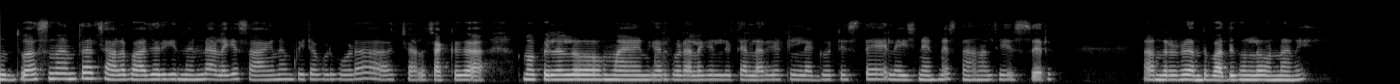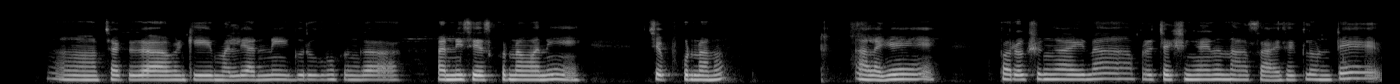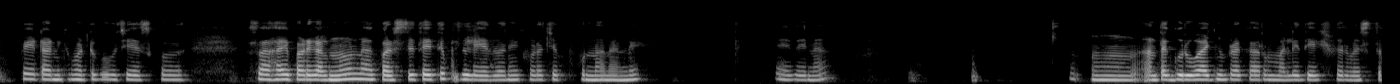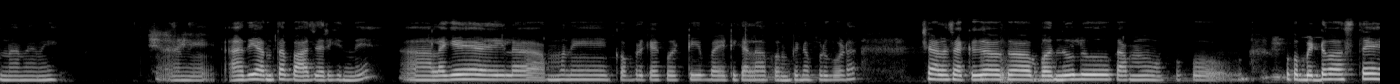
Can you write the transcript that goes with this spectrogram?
ఉద్వాసన అంతా చాలా బాగా జరిగిందండి. అలాగే సాగనంపేటప్పుడు కూడా చాలా చక్కగా మా పిల్లలు మా ఆయన గారు కూడా అలాగే వెళ్ళి తెల్లారి గట్ల లెగ్గొట్టేస్తే లేచిన వెంటనే స్నానాలు చేస్తారు అందరూ అంత బద్ధకంలో ఉన్నాను చక్కగా ఆమెకి మళ్ళీ అన్నీ గురుముఖంగా అన్నీ చేసుకున్నామని చెప్పుకున్నాను. అలాగే పరోక్షంగా అయినా ప్రత్యక్షంగా అయినా నా సాయశక్తులు ఉంటే పేటానికి మట్టుకు చేసుకో సహాయపడగలను. నా పరిస్థితి అయితే ఇప్పుడు లేదు అని కూడా చెప్పుకున్నానండి. ఏదైనా. అంత గురువాజ్ఞ ప్రకారం మళ్ళీ దీక్ష విరమిస్తున్నానని అని. అది అంతా బాగా జరిగింది. అలాగే ఇలా అమ్మని కొబ్బరికాయ కొట్టి బయటికి అలా పంపినప్పుడు కూడా చాలా చక్కగా ఒక బంధువులు ఒక ఒక- బిడ్డ వస్తే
